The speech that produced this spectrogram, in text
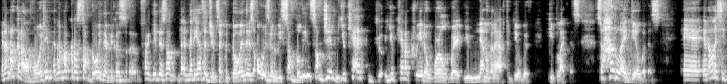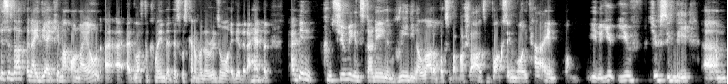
And I'm not going to avoid him and I'm not going to stop going there because, uh, frankly, there's not that many other gyms I could go. And there's always going to be some bully in some gym. You can't, you cannot create a world where you're never going to have to deal with people like this. So how do I deal with this? And, and honestly, this is not an idea I came up on my own. I, I'd love to claim that this was kind of an original idea that I had, but I've been consuming and studying and reading a lot of books about martial arts, boxing, Muay Thai. You know, you, you've, you've seen me, um,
